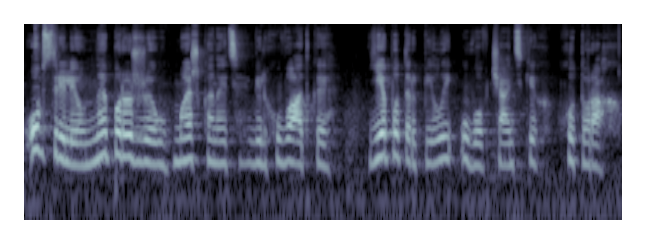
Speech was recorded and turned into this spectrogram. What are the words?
Обстрілів не пережив мешканець Вільхуватки. Є потерпілий у Вовчанських хуторах.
